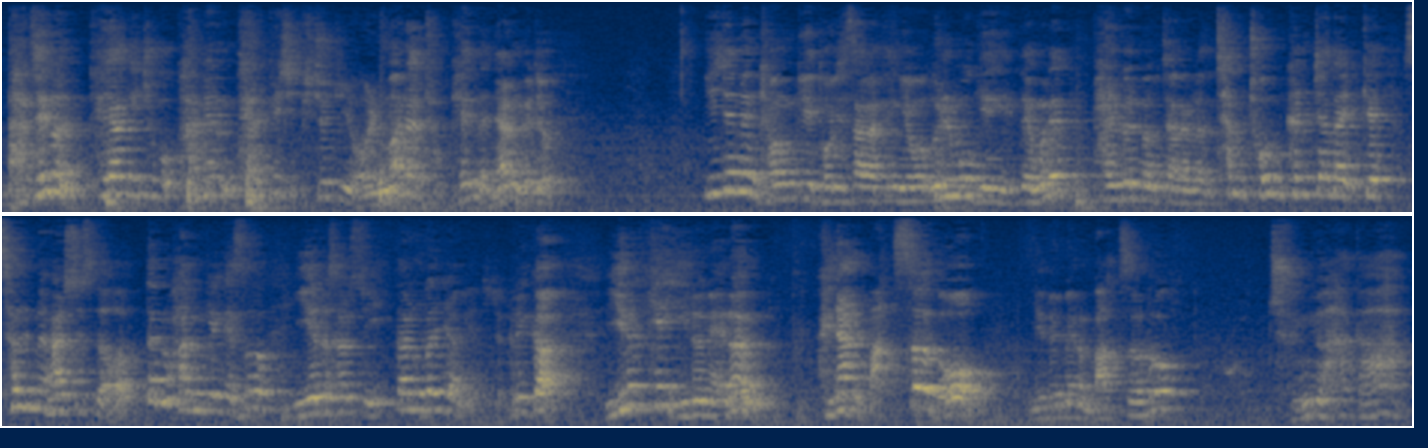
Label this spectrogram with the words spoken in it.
낮에는 태양이 주고 밤에는 달빛이 비춰주니 얼마나 좋겠느냐는 거죠. 이제는 경기도지사 같은 경우 을목이기 때문에 밝은 명자라는 참 좋은 글자다 이렇게 설명할 수 있어 어떤 환경에서 이해를 설 수 있다는 걸 이야기해주죠. 그러니까 이렇게 이름에는 그냥 막 써도 이름에는 막 써도 중요하다.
